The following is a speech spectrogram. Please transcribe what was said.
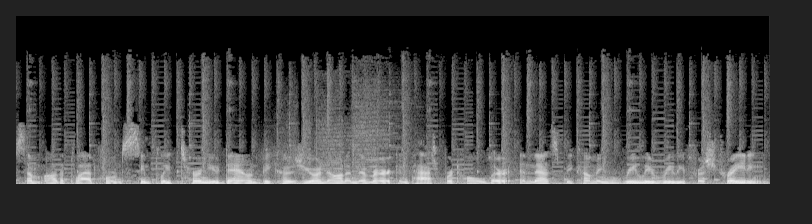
some other platforms simply turn you down because you are not an American passport holder and that's becoming really really frustrating.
